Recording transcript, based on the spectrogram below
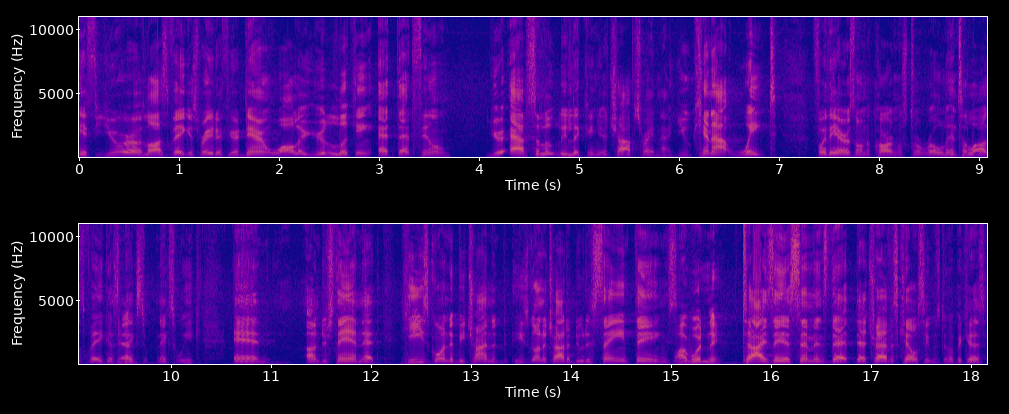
if you're a Las Vegas Raider, if you're Darren Waller, you're looking at that film, you're absolutely licking your chops right now. You cannot wait for the Arizona Cardinals to roll into Las Vegas Yeah. next next week and understand that he's going to be trying to he's going to try to do the same things Why wouldn't he? to Isaiah Simmons that, that Travis Kelsey was doing because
